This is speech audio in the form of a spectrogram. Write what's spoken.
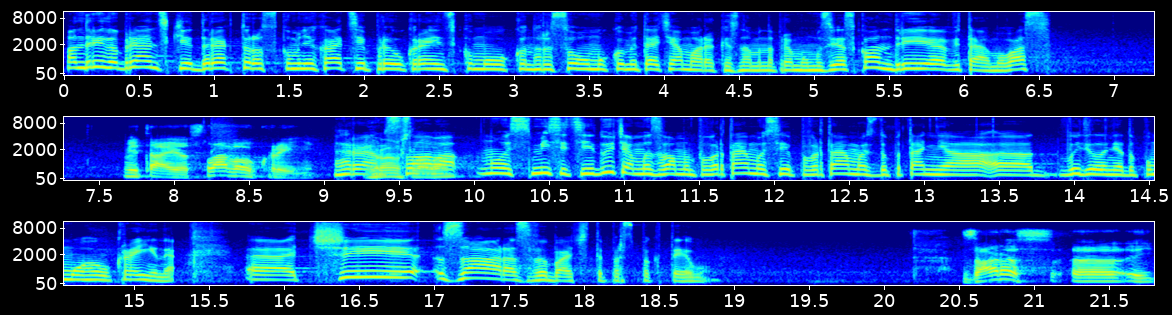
Андрій Добрянський, директор з комунікації при Українському конгресовому комітеті Америки, з нами на прямому зв'язку. Андрій, вітаємо вас. Вітаю, слава Україні! Героям Героям слава. слава. Ну ось місяці йдуть. А ми з вами повертаємося і повертаємось до питання е, виділення допомоги України. Е, чи зараз ви бачите перспективу? Зараз е,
